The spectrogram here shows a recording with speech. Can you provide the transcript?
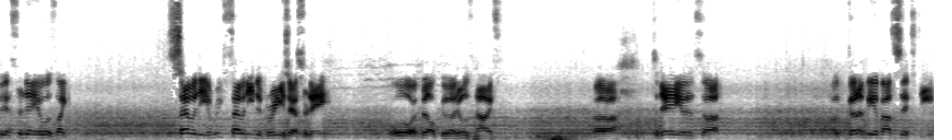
yesterday it was like 70, it reached 70 degrees yesterday. Oh, it felt good. It was nice. Uh, today is uh, gonna be about 60.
